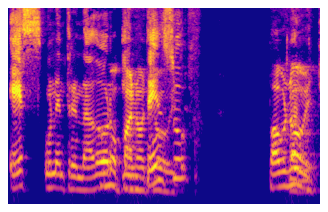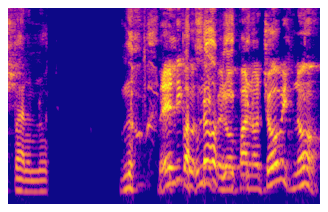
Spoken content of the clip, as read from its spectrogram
es un entrenador intenso. Paunovic. No, Bélico sí, pero Panochovic no.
